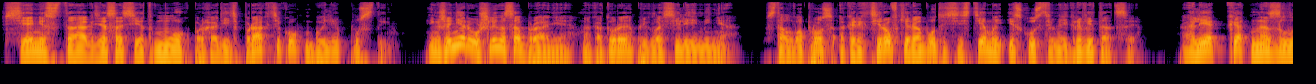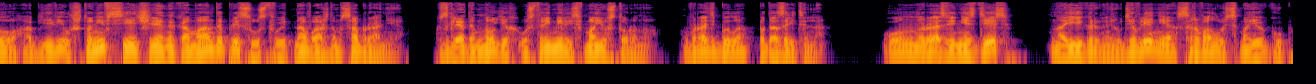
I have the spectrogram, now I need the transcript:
Все места, где сосед мог проходить практику, были пусты. Инженеры ушли на собрание, на которое пригласили и меня. Стал вопрос о корректировке работы системы искусственной гравитации. Олег как назло объявил, что не все члены команды присутствуют на важном собрании. Взгляды многих устремились в мою сторону. Врать было подозрительно. «Он разве не здесь?» Наигранное удивление сорвалось с моих губ.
